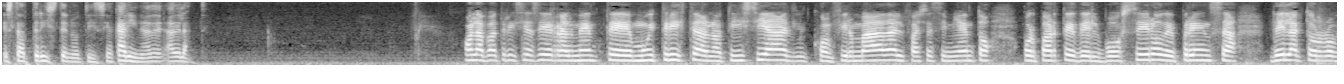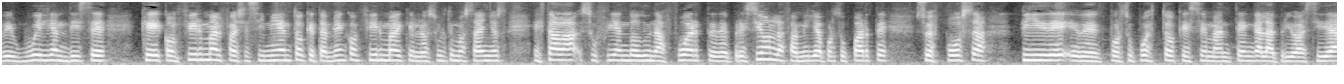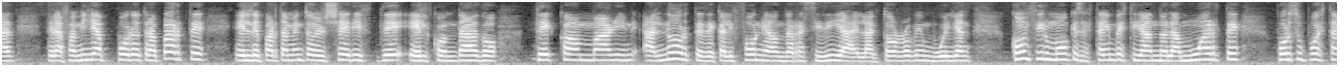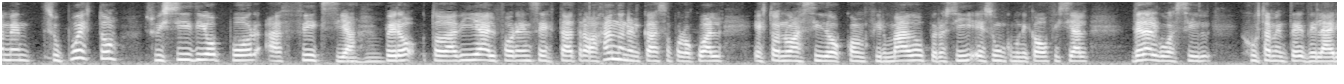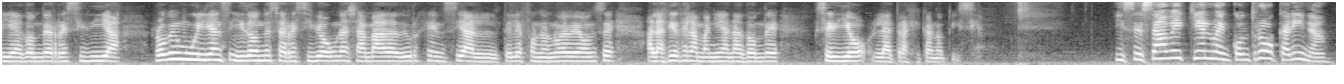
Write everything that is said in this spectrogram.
esta triste noticia. Karina, adelante. Hola Patricia, sí, realmente muy triste la noticia confirmada, el fallecimiento por parte del vocero de prensa del actor Robert Williams. Dice que confirma el fallecimiento, que también confirma que en los últimos años estaba sufriendo de una fuerte depresión. La familia, por su parte, su esposa pide, eh, por supuesto, que se mantenga la privacidad de la familia. Por otra parte, el departamento del sheriff del condado Tecum Marine, al norte de California, donde residía el actor Robin Williams, confirmó que se está investigando la muerte por supuestamente, supuesto suicidio por asfixia, pero todavía el forense está trabajando en el caso, por lo cual esto no ha sido confirmado, pero sí es un comunicado oficial del alguacil justamente del área donde residía Robin Williams y donde se recibió una llamada de urgencia al teléfono 911 a las 10 de la mañana, donde se dio la trágica noticia. ¿Y se sabe quién lo encontró, Karina?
